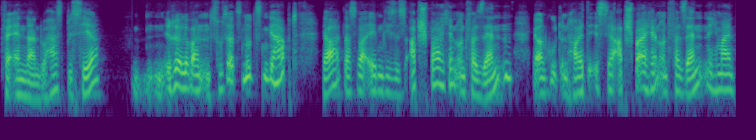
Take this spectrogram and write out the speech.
verändern. Du hast bisher einen irrelevanten Zusatznutzen gehabt. Ja, das war eben dieses Abspeichern und Versenden. Ja, und gut, und heute ist ja Abspeichern und Versenden, ich meine,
